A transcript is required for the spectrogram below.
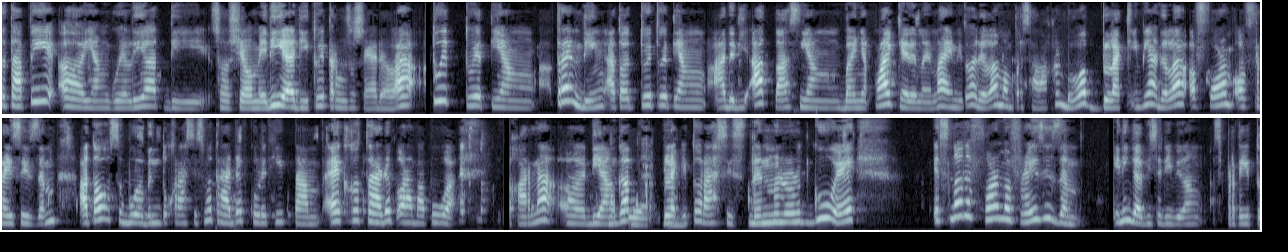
Tetapi eh, yang gue lihat di sosial media, di Twitter khususnya adalah tweet-tweet yang trending atau tweet-tweet yang ada di atas yang banyak like-nya dan lain-lain itu adalah mempersalahkan bahwa black ini adalah a form of racism atau sebuah bentuk rasisme terhadap kulit hitam, eh terhadap orang Papua. Karena eh, dianggap Papua. black itu rasis dan menurut gue it's not a form of racism. Ini nggak bisa dibilang seperti itu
